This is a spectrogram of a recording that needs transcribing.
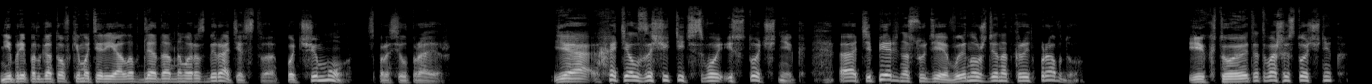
ни при подготовке материалов для данного разбирательства. Почему?» — спросил Прайер. Я хотел защитить свой источник, а теперь на суде вынужден открыть правду. И кто этот ваш источник?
